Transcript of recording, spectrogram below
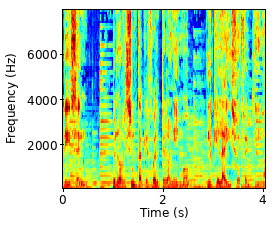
dicen. Pero resulta que fue el peronismo el que la hizo efectiva.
